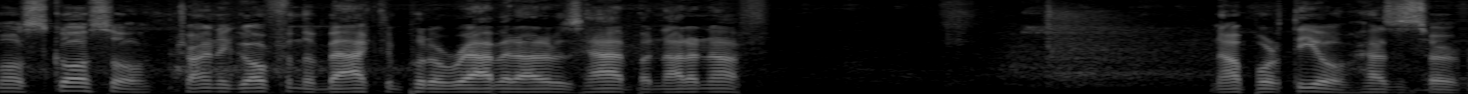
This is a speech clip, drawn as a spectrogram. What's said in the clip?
Moscoso trying to go from the back to put a rabbit out of his hat, but not enough. Now Portillo has a serve.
